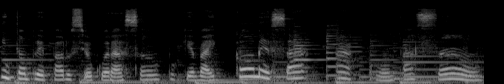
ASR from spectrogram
então prepara o seu coração porque vai começar a contação.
